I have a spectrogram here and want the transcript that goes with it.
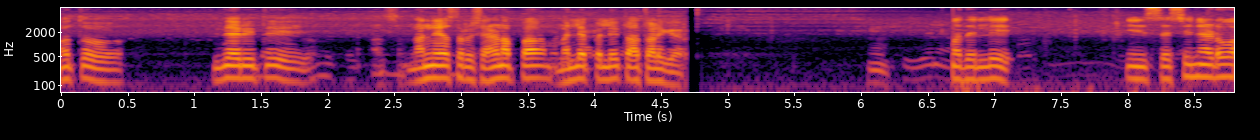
ಮತ್ತು ಇದೇ ರೀತಿ ನನ್ನ ಹೆಸರು ಶರಣಪ್ಪ ಮಲ್ಲೆಪಲ್ಲಿ ತಾತಾಳಿಗಾರ. ಈ ಸಸಿ ನೆಡುವ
